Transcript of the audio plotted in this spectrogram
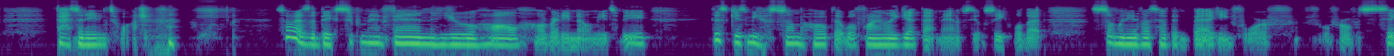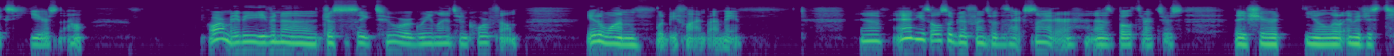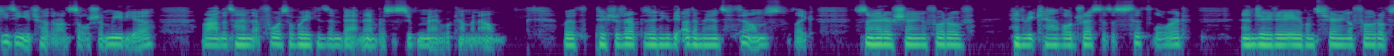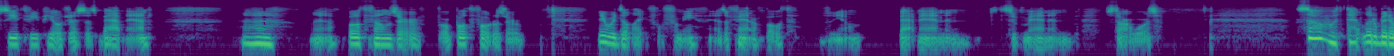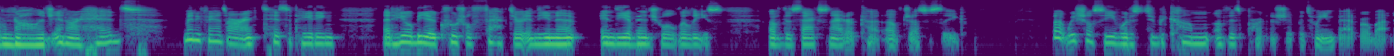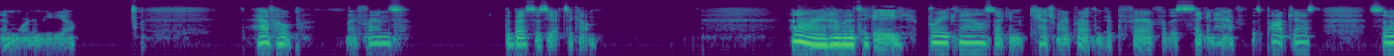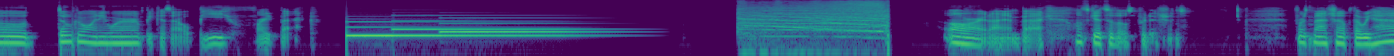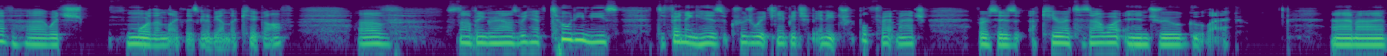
fascinating to watch. so, as the big Superman fan you all already know me to be, this gives me some hope that we'll finally get that Man of Steel sequel that so many of us have been begging for for, for over six years now. Or maybe even a Justice League 2 or a Green Lantern Corps film. Either one would be fine by me. Yeah, and he's also good friends with Zack Snyder, as both directors. They shared, you know, little images teasing each other on social media around the time that Force Awakens and Batman vs. Superman were coming out with pictures representing the other man's films, like Snyder sharing a photo of Henry Cavill dressed as a Sith Lord, and J.J. Abrams sharing a photo of C-3PO dressed as Batman. Uh, yeah, both films are, or both photos are, they were delightful for me as a fan of both, you know, Batman and Superman and Star Wars. So, with that little bit of knowledge in our heads, many fans are anticipating that he'll be a crucial factor in the in the eventual release of the Zack Snyder cut of Justice League. But we shall see what is to become of this partnership between Bad Robot and Warner Media. Have hope, my friends. The best is yet to come. Alright, I'm going to take a break now so I can catch my breath and prepare for the second half of this podcast. So don't go anywhere because I will be right back. Alright, I am back. Let's get to those predictions. First matchup that we have, uh, which more than likely is going to be on the kickoff of Stomping Grounds, we have Tony Nese defending his Cruiserweight Championship in a triple threat match versus Akira Tozawa and Drew Gulak. And I,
